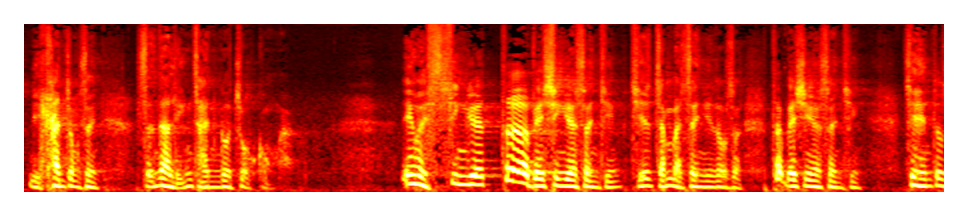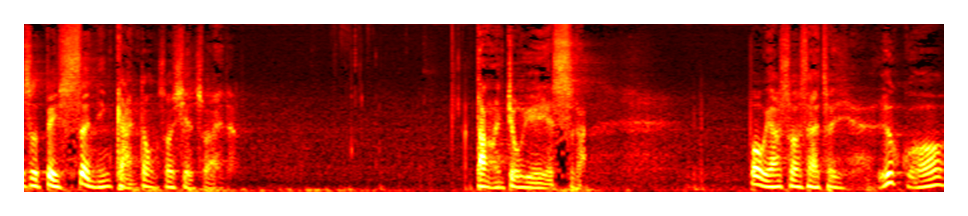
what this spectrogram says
你看众生，神的灵才能够做工。因为新约特别新约圣经，其实整本圣经都是特别新约圣经，这些都是被圣灵感动所写出来的。当然，旧约也是了。不过我要说在这里，如果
